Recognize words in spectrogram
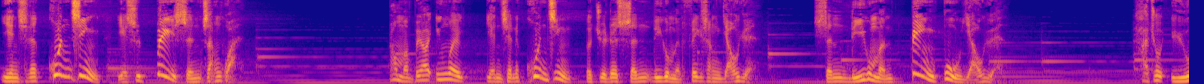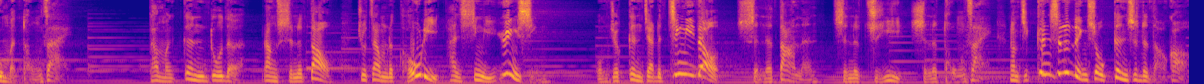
眼前的困境也是被神掌管。让我们不要因为眼前的困境而觉得神离我们非常遥远，神离我们并不遥远。他就与我们同在，他们更多的让神的道就在我们的口里和心里运行，我们就更加的经历到神的大能、神的旨意、神的同在，让我们更深的领受、更深的祷告。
